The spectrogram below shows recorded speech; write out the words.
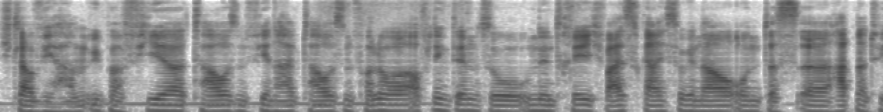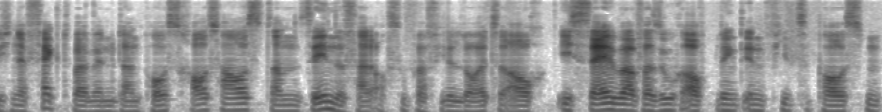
ich glaube, wir haben über 4000, 4500 Follower auf LinkedIn, so um den Dreh, ich weiß es gar nicht so genau. Und das äh, hat natürlich einen Effekt, weil wenn du dann Posts raushaust, dann sehen das halt auch super viele Leute. Auch ich selber versuche auf LinkedIn viel zu posten,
